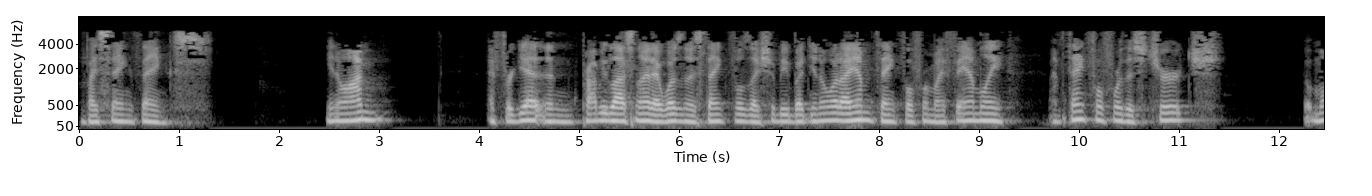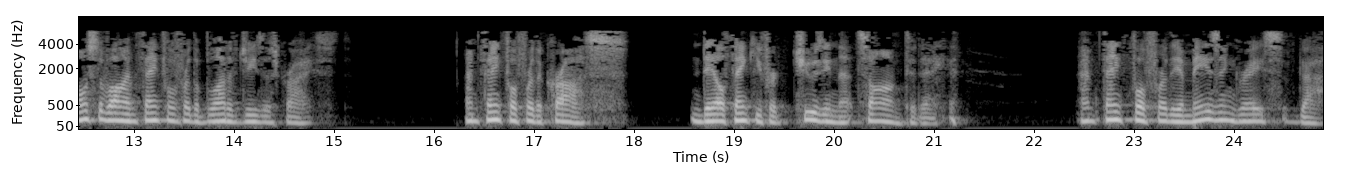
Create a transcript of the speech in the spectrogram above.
and by saying thanks. You know, I'm I forget, and probably last night I wasn't as thankful as I should be, but you know what? I am thankful for my family. I'm thankful for this church. But most of all, I'm thankful for the blood of Jesus Christ. I'm thankful for the cross. And Dale, thank you for choosing that song today. I'm thankful for the amazing grace of God,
